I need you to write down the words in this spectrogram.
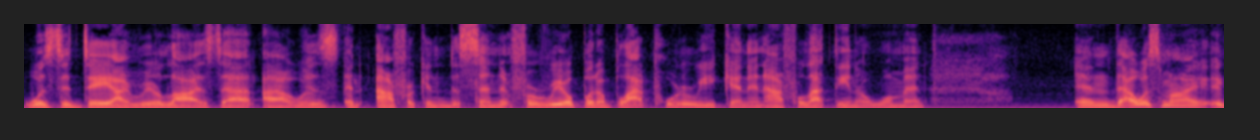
was the day I realized that I was an African descendant for real, but a black Puerto Rican and Afro Latina woman. And that was my,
